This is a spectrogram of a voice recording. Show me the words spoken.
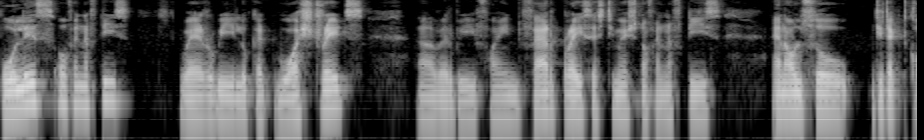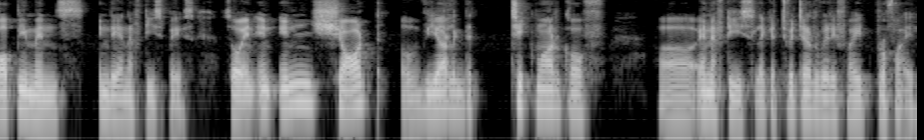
police of nfts where we look at wash trades uh, where we find fair price estimation of nfts and also detect copy mints in the NFT space. So in in, in short, uh, we are like the tick mark of uh, NFTs, like a Twitter verified profile.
